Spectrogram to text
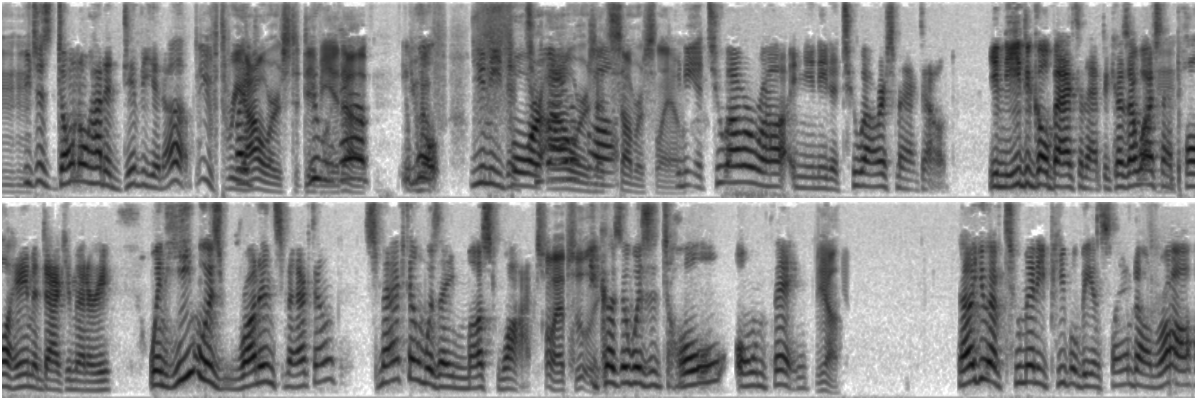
Mhm. You just don't know how to divvy it up. You have three like, hours to divvy it have- up. You well, have you need four hours Raw, at SummerSlam. You need a two-hour Raw and you need a two-hour SmackDown. You need to go back to that because I watched that Paul Heyman documentary. When he was running SmackDown, SmackDown was a must-watch oh, absolutely. because it was its whole own thing. yeah. Now you have too many people being slammed on Raw,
